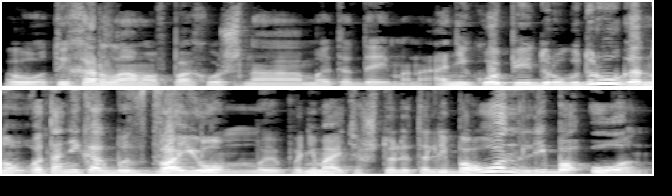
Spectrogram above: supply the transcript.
Вот, и Харламов похож на Мэтта Деймона. Они копии друг друга, но вот они как бы вдвоем. Вы понимаете, что это либо он, либо он.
